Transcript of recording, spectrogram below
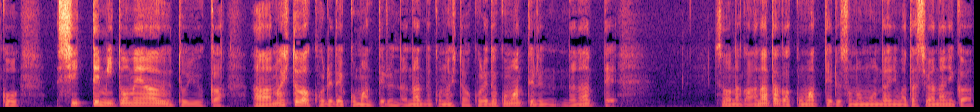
こう、知って認め合うというか、ああの人はこれで困ってるんだな、この人はこれで困ってるんだなって、そう、なんかあなたが困ってるその問題に私は何か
